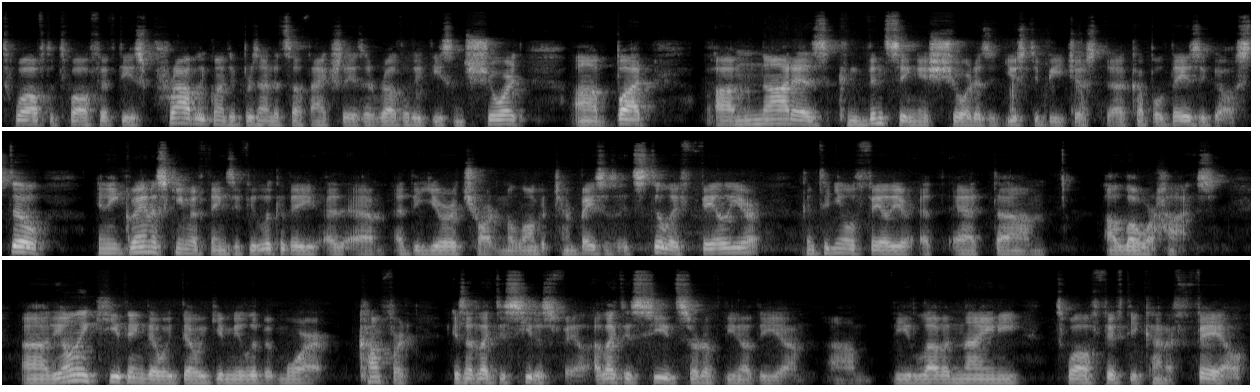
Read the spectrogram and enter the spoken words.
12 to 1250 is probably going to present itself actually as a relatively decent short, uh, but um, not as convincing as short as it used to be just a couple of days ago. Still, in the grander scheme of things, if you look at the uh, at the euro chart on a longer term basis, it's still a failure continual failure at, at um, lower highs. Uh, the only key thing that would, that would give me a little bit more comfort is I'd like to see this fail. I'd like to see sort of, you know, the, um, um, the 1190, 1250 kind of fail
